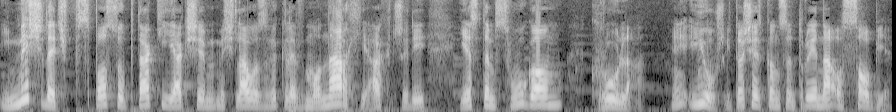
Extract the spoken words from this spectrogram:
I myśleć w sposób taki, jak się myślało zwykle w monarchiach, czyli jestem sługą króla. Nie? I już. I to się koncentruje na osobie.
